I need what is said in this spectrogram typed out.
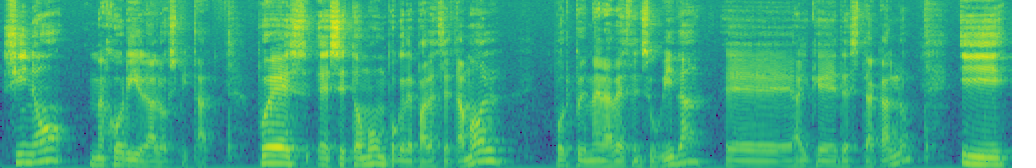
Si no, mejor ir al hospital. Pues eh, se tomó un poco de paracetamol por primera vez en su vida, eh, hay que destacarlo, y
